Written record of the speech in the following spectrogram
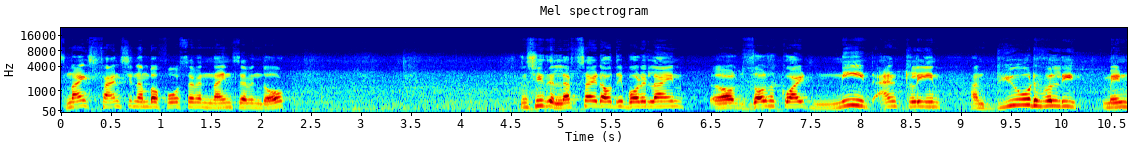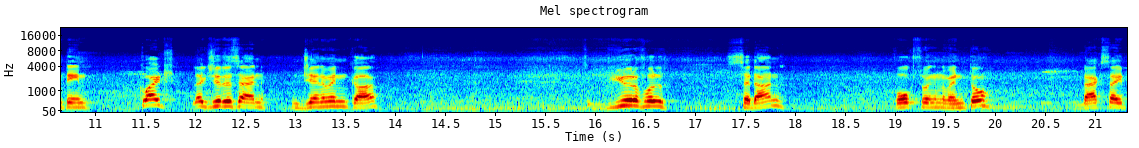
It's nice, fancy number 4797 though. You can see the left side of the body line uh, is also quite neat and clean and beautifully maintained. Quite luxurious and genuine car. Beautiful sedan, Volkswagen Vento. Backside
